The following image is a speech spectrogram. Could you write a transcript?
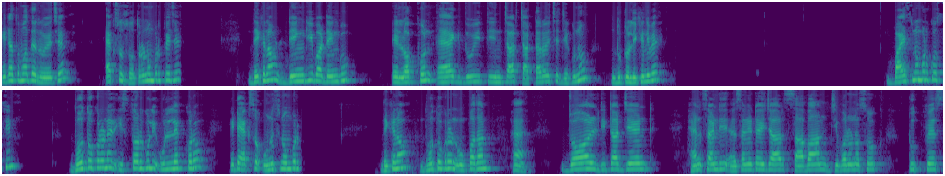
এটা তোমাদের রয়েছে একশো সতেরো নম্বর পেজে। দেখে নাও, ডেঙ্গি বা ডেঙ্গু এর লক্ষণ এক, দুই, তিন, চার, চারটা রয়েছে, যে কোনো দুটো লিখে নেবে। বাইশ নম্বর কোশ্চিন, ধৌতকরণের স্তরগুলি উল্লেখ করো, এটা একশো উনিশ নম্বর। দেখে নাও, ধৌতকরণ উপাদান হ্যাঁ জল, ডিটারজেন্ট হ্যান্ড স্যানিটাইজার, সাবান, জীবাণুনাশক, টুথপেস্ট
